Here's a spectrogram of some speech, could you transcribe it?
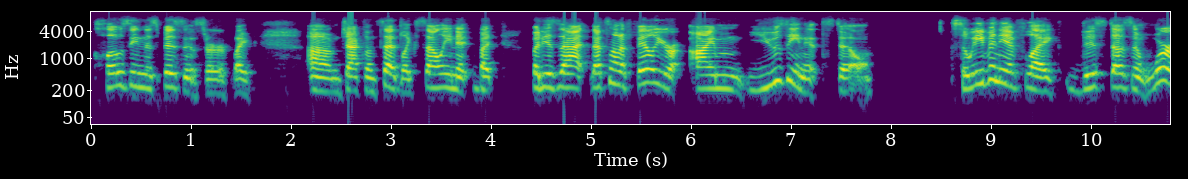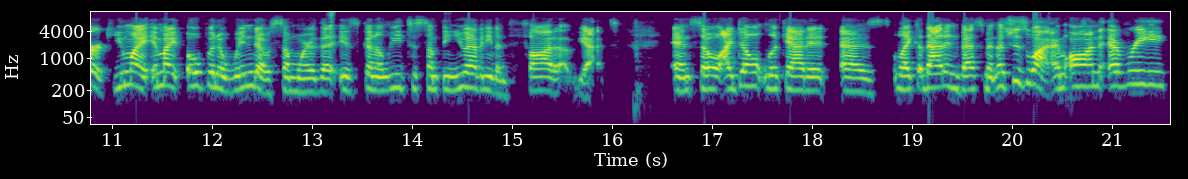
closing this business or like um, Jacqueline said, like selling it. But but is that that's not a failure? I'm using it still. So even if like this doesn't work, you might it might open a window somewhere that is going to lead to something you haven't even thought of yet. And so I don't look at it as like that investment. That's just why I'm on every,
